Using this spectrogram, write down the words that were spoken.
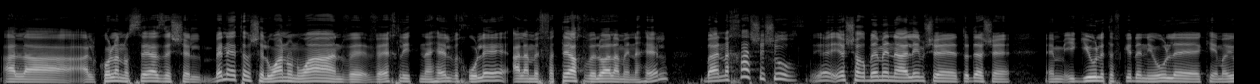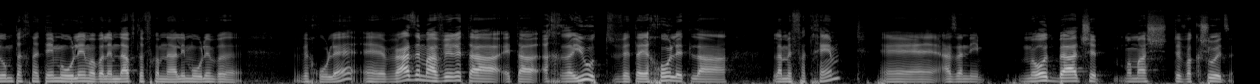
על, ה, על כל הנושא הזה של, בין היתר של one on one ואיך להתנהל וכולי, על המפתח ולא על המנהל. בהנחה ששוב, יש הרבה מנהלים שאתה יודע, שהם הגיעו לתפקיד הניהול אה, כי הם היו מתכנתים מעולים, אבל הם לאו דווקא מנהלים מעולים ו... וכולי, אה, ואז זה מעביר את, ה... את האחריות ואת היכולת ל... למפתחים, אה, אז אני מאוד בעד שממש תבקשו את זה.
